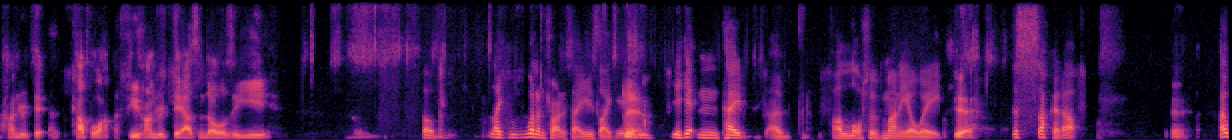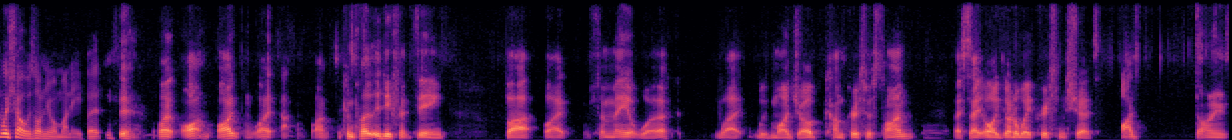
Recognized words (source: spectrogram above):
hundred, a couple, a few hundred thousand dollars a year. Well, like what I'm trying to say is like Yeah. you- you're getting paid a, a lot of money a week. Yeah, Just suck it up. Yeah. I wish I was on your money, but yeah. Like I, I, like a completely different thing, but like for me at work, like with my job, come Christmas time, they say, "Oh, you got to wear Christmas shirts." I don't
